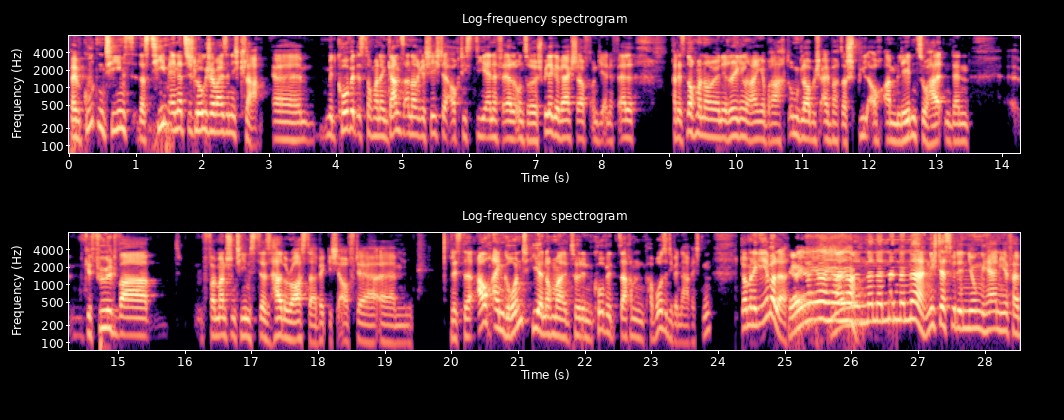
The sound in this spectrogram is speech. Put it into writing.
bei guten Teams, das Team ändert sich logischerweise nicht klar. Äh, mit Covid ist nochmal eine ganz andere Geschichte. Auch die, die NFL, unsere Spielergewerkschaft und die NFL hat jetzt nochmal neue Regeln reingebracht, um, glaube ich, einfach das Spiel auch am Leben zu halten. Denn äh, gefühlt war von manchen Teams das halbe Roster wirklich auf der ähm, Liste. Auch ein Grund, hier nochmal zu den Covid-Sachen ein paar positive Nachrichten. Dominik Eberle. Ja, ja, ja, ja, ja. Na, na, na, na, na. Nicht, dass wir den jungen Herrn hier ver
